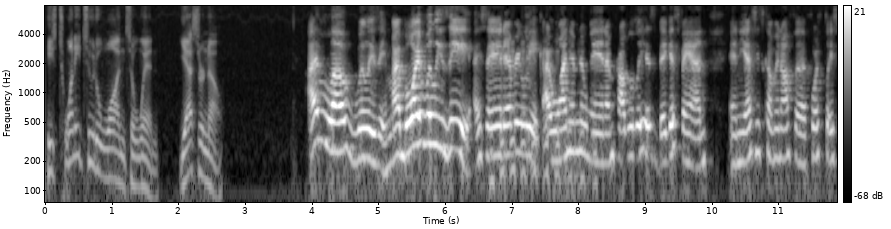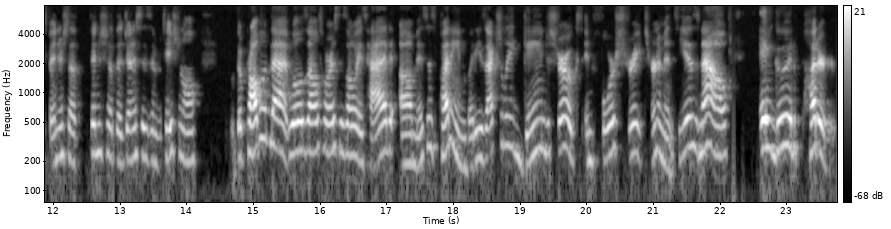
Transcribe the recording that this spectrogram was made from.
He's 22 to one to win. Yes or no? I love Willie Z. My boy Willie Z. I say it every week. I want him to win. I'm probably his biggest fan. And yes, he's coming off a fourth place finish at finish at the Genesis Invitational the problem that Will Zalatoris has always had um, is his putting, but he's actually gained strokes in four straight tournaments. He is now a good putter,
